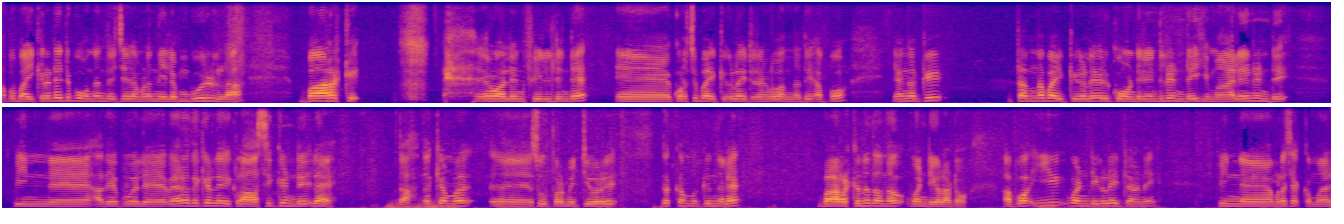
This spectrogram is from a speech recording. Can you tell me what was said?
അപ്പോൾ ബൈക്ക് റൈഡായിട്ട് പോകുന്നത് എന്താ വെച്ചാൽ നമ്മുടെ നിലമ്പൂരുള്ള ബാറക്ക് റോയൽ എൻഫീൽഡിന്റെ കുറച്ച് ബൈക്കുകളായിട്ട് ഞങ്ങൾ വന്നത്. അപ്പോൾ ഞങ്ങൾക്ക് തന്ന ബൈക്കുകൾ ഒരു കോണ്ടിനെന്റലുണ്ട് ഹിമാലയൻ ഉണ്ട് പിന്നെ അതേപോലെ വേറെ ഏതൊക്കെ ഉള്ളത് ക്ലാസിക് ഉണ്ട് അല്ലേ ഇതാ ഇതൊക്കെ നമ്മൾ സൂപ്പർ മെറ്റ്യൂർ ഇതൊക്കെ നമുക്ക് ഇന്നലെ ബാറക്കുന്ന് തന്ന വണ്ടികളാട്ടോ. അപ്പോൾ ഈ വണ്ടികളായിട്ടാണ് പിന്നെ നമ്മളെ ചെക്കന്മാർ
